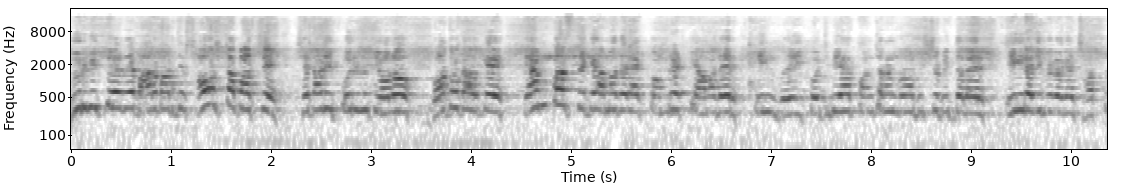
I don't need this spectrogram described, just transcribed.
দুর্বৃত্তদের বারবার যে সাহসটা পাচ্ছে, সেটারই পরিণতি হলো গতকালকে ক্যাম্পাস থেকে আমাদের এক কমরেডকে আমাদের এই কোচবিহার পঞ্চানন বিশ্ববিদ্যালয়ের ইংরেজি বিভাগের ছাত্র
